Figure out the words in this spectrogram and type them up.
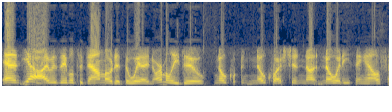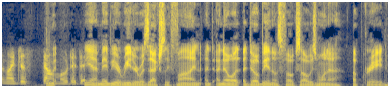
And yeah, I was able to download it the way I normally do. No no question, no, no anything else and I just downloaded it. Yeah, maybe your reader was actually fine. I, I know Adobe and those folks always want to upgrade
